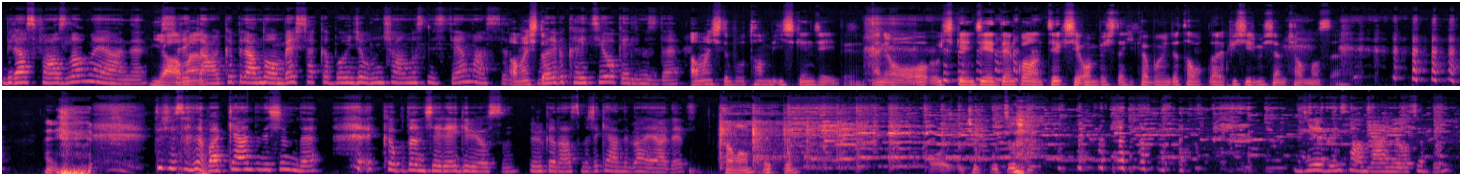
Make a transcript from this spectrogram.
biraz fazla ama yani Ya sürekli ama arka planda 15 dakika boyunca bunu çalmasını isteyemezsin. ama işte Böyle bir kayıt yok elimizde. ama işte bu tam bir işkenceydi. Hani o, o işkenceye denk olan tek şey 15 dakika boyunca tavukları pişirmişim çalması. Hani Düşünsene bak kendini şimdi kapıdan içeriye giriyorsun. Hürkan Asmacı kendi bir hayal et. tamam ettim. Oy, çok kötü. Girdin sandalyeye oturdun.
